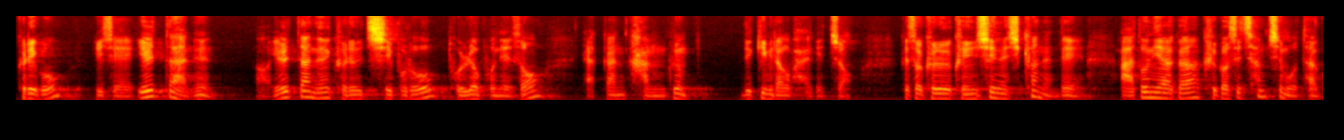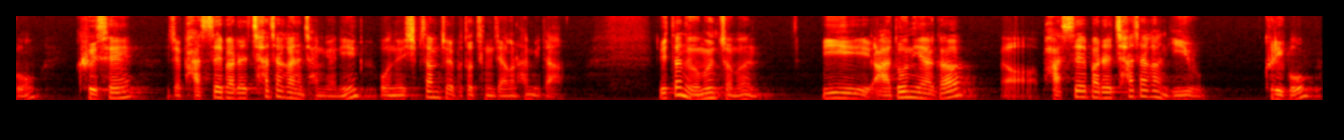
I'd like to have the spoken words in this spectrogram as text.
그리고 이제 일단은 어, 일단은 그를 집으로 돌려보내서 약간 감금 느낌이라고 봐야겠죠. 그래서 그를 근신을 시켰는데 아도니아가 그것을 참지 못하고 그새 이제 바세바를 찾아가는 장면이 오늘 13절부터 등장을 합니다. 일단 의문점은 이 아도니아가 어, 바세바를 찾아간 이유 그리고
